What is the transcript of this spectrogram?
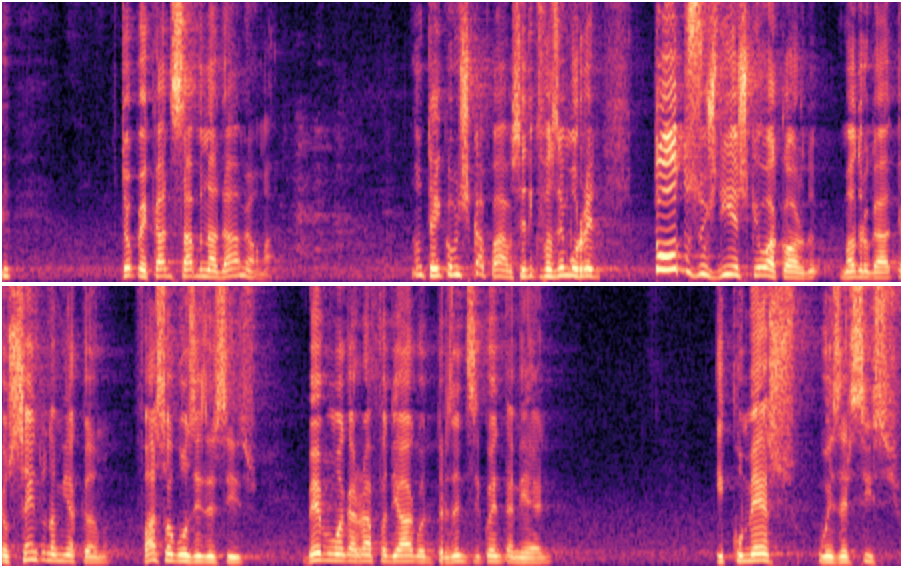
O teu pecado sabe nadar, meu amado. Não tem como escapar, você tem que fazer morrer. Todos os dias que eu acordo, madrugada, eu sento na minha cama, faço alguns exercícios, bebo uma garrafa de água de 350 ml e começo o exercício.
